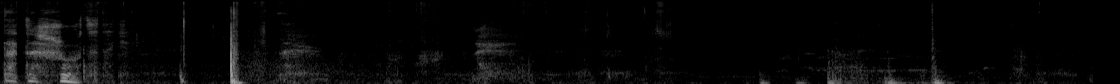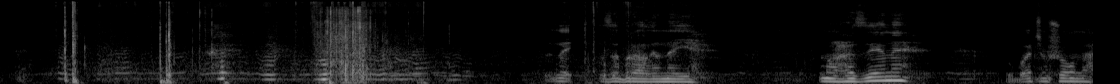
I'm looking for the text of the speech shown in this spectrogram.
Та це що це таке? Забрали в неї магазини. Побачимо, що вона.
